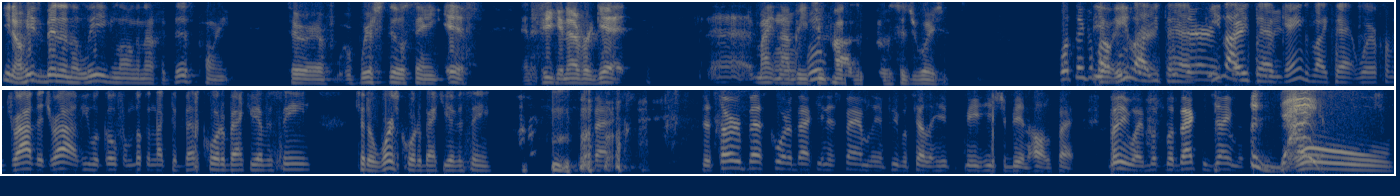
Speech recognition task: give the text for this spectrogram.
you know, he's been in the league long enough at this point to if we're still saying if and if he can ever get uh, it might not be too Mhm. positive for the situation. Well, think Yo, about Eli used to have Bruce Arians Eli used to have games like that where from drive to drive he would go from looking like the best quarterback you ever seen to the worst quarterback you ever seen. The third best quarterback in his family, and people telling him, me he should be in the Hall of Fame. But anyway, but but back to Jameis.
